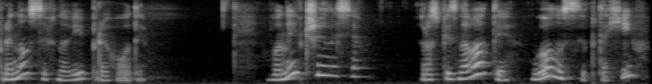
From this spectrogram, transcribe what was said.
приносив нові пригоди. Вони вчилися розпізнавати голоси птахів,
